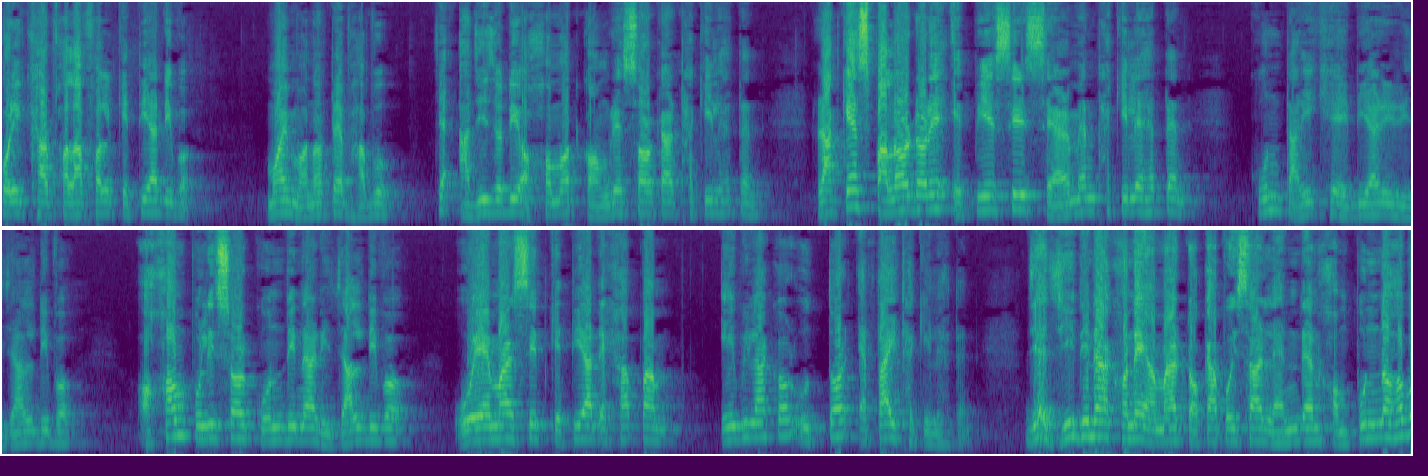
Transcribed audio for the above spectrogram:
পৰীক্ষাৰ ফলাফল কেতিয়া দিব? মই মনতে ভাবোঁ যে আজি যদি অসমত কংগ্ৰেছ চৰকাৰ থাকিলহেঁতেন ৰাকেশ পালৰ দৰে এ পি এছ চিৰ চেয়াৰমেন থাকিলেহেঁতেন কোন তাৰিখে A D R E result দিব অসম পুলিচৰ কোনদিনা ৰিজাল্ট দিব অ' এম আৰ চিত কেতিয়া দেখা পাম এইবিলাকৰ উত্তৰ এটাই থাকিলহেঁতেন যে যিদিনাখনে আমাৰ টকা পইচাৰ লেনদেন সম্পূৰ্ণ হ'ব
